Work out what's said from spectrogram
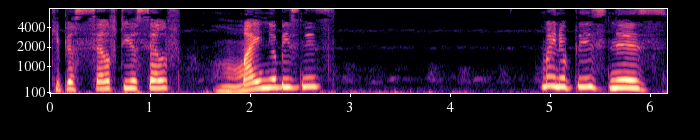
Keep yourself to yourself. Mind your business. Mind your business.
